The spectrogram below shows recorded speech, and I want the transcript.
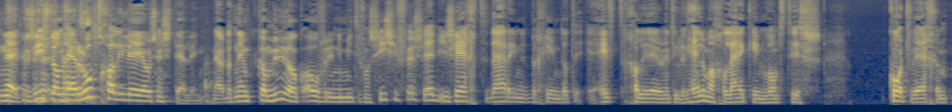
Nee, precies. Dan herroept Galileo zijn stelling. Nou, dat neemt Camus ook over in de mythe van Sisyphus. Hè. Die zegt daar in het begin, dat heeft Galileo natuurlijk helemaal gelijk in... want het is kortweg een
